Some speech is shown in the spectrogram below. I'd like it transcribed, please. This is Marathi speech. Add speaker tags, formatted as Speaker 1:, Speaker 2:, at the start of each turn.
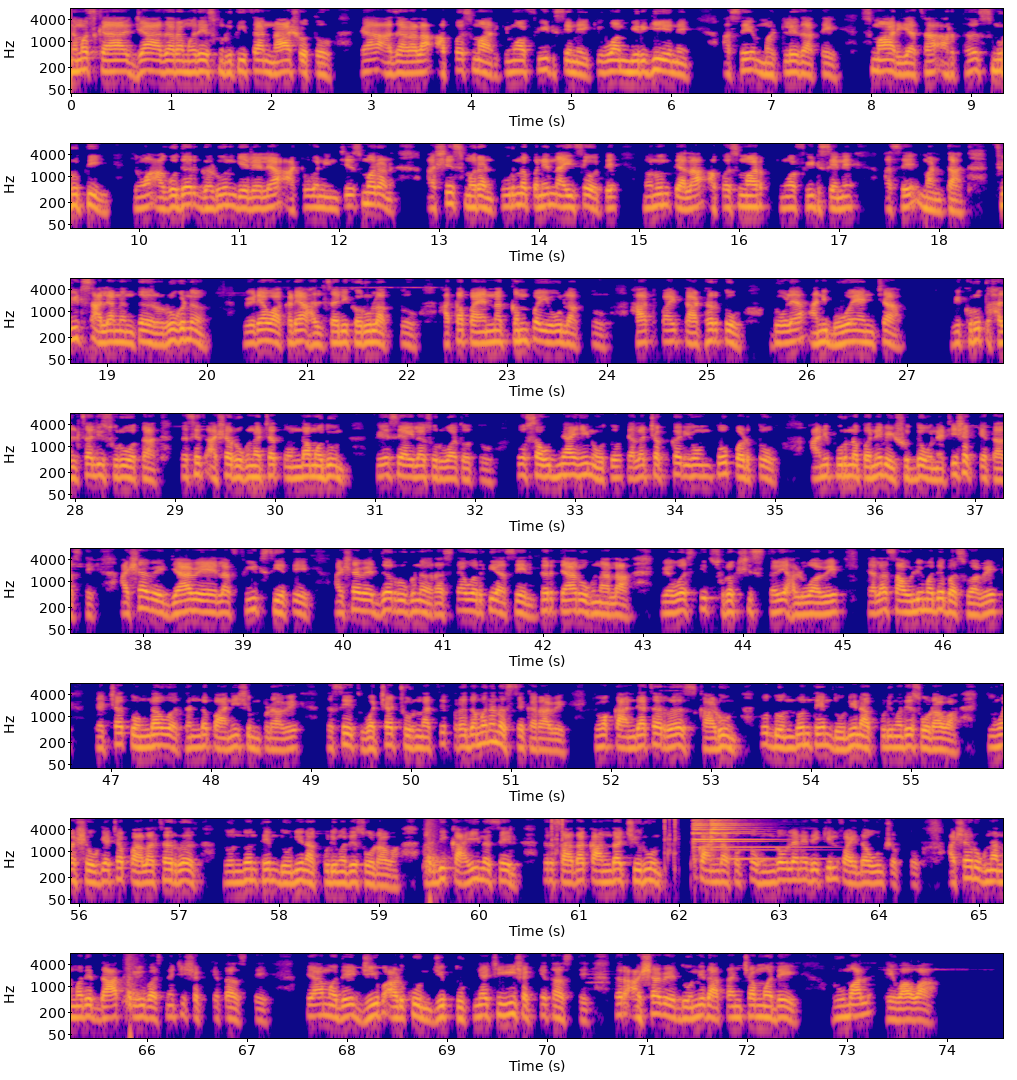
Speaker 1: नमस्कार ज्या आजारामध्ये स्मृतीचा नाश होतो त्या आजाराला अपस्मार किंवा फिट्स येणे किंवा मिरगी येणे असे म्हटले जाते. स्मार याचा अर्थ स्मृती किंवा अगोदर घडून गेलेल्या आठवणींचे स्मरण. असे स्मरण पूर्णपणे नाहीसे होते म्हणून त्याला अपस्मार किंवा फिट्स येणे असे म्हणतात. फिट्स आल्यानंतर रुग्ण वेड्या वाकड्या हालचाली करू लागतो. हातापायांना कंप येऊ लागतो. हातपाय ताठरतो. डोळ्या आणि भुवयांच्या विकृत हालचाली सुरू होतात. तसेच अशा रुग्णाच्या तोंडामधून फेस यायला सुरुवात होतो. तो संज्ञाहीन होतो. त्याला चक्कर येऊन तो पडतो आणि पूर्णपणे बेशुद्ध होण्याची शक्यता असते. अशा वेळी ज्या वेळेला फिट्स येते अशा वेळेस जर रुग्ण रस्त्यावरती असेल तर त्या रुग्णाला व्यवस्थित सुरक्षित स्थळी हलवावे त्याला सावलीमध्ये बसवावे त्याच्या तोंडावर थंड पाणी शिंपडावे तसेच वच्या चूर्णाचे प्रदमन नस्य करावे किंवा कांद्याचा रस काढून तो दोन दोन थेंब दोन्ही नागपुडीमध्ये सोडावा किंवा शेवग्याच्या पालाचा रस दोन दोन थेंब दोन्ही नागपुडीमध्ये सोडावा. अगदी काही नसेल तर साधा कांदा चिरून कांदा फक्त हुंगवल्याने देखील फायदा होऊ शकतो. अशा रुग्णांमध्ये दात किळी बसण्याची शक्यता असते. त्यामध्ये जीभ अडकून जीभ तुटण्याचीही शक्यता असते. तर अशा वेळी दोन्ही दातांच्या मध्ये रुमाल ठेवावा.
